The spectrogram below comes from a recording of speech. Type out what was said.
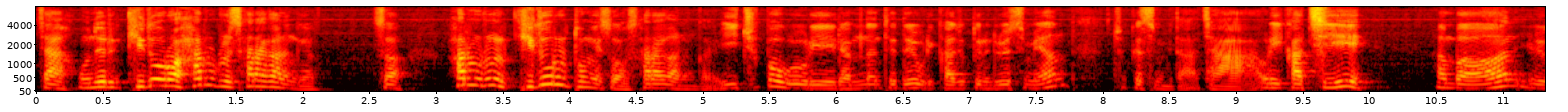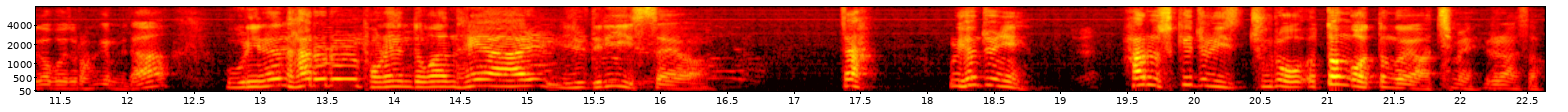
자, 오늘은 기도로 하루를 살아가는 거예요. 그래서 하루를 기도를 통해서 살아가는 거예요. 이 축복을 우리 렘넌트들, 우리 가족들이 누렸으면 좋겠습니다. 자, 우리 같이 한번 읽어보도록 하겠습니다. 우리는 하루를 보낸 동안 해야 할 일들이 있어요. 자, 우리 현준이 하루 스케줄이 주로 어떤 거 어떤 거예요? 아침에 일어나서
